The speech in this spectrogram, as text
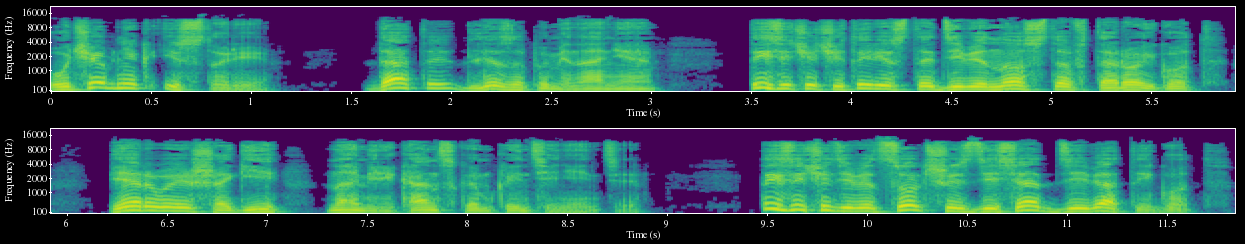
Учебник истории. Даты для запоминания. 1492 год. Первые шаги на американском континенте. 1969 год.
